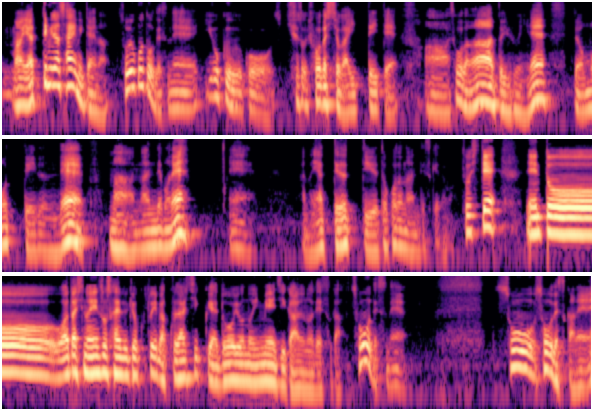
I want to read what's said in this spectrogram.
まあ、やってみなさいみたいな、そういうことをですね、よくこう、小田師匠が言っていて、ああ、そうだなというふうにね、思っているんで、まあ、何でもね、えー、あの、やってるっていうところなんですけども。そして、えっ、ー、と、私の演奏される曲といえばクラシックや童謡のイメージがあるのですが、そうですね。そう、そうですかね。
